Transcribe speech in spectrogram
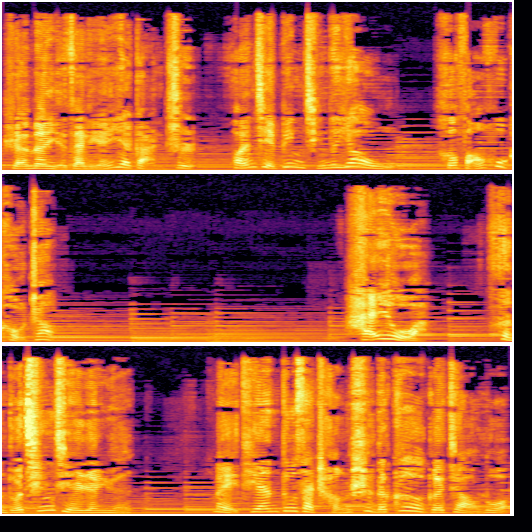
人们也在连夜赶制缓解病情的药物和防护口罩。还有啊。很多清洁人员每天都在城市的各个角落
